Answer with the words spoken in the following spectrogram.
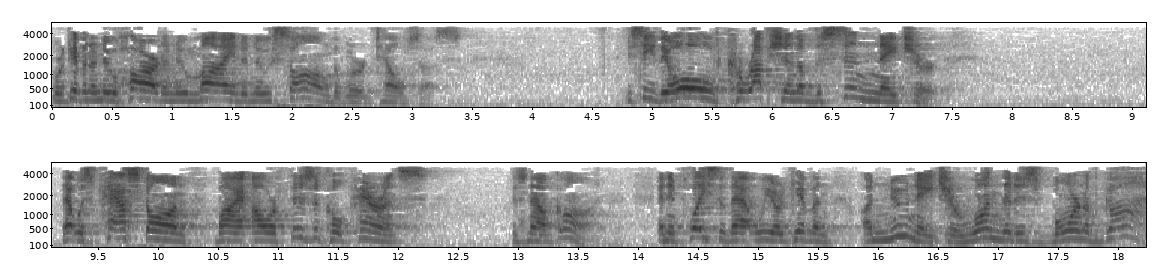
We're given a new heart, a new mind, a new song, the Word tells us. You see, the old corruption of the sin nature that was passed on by our physical parents is now gone. And in place of that, we are given a new nature, one that is born of God,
